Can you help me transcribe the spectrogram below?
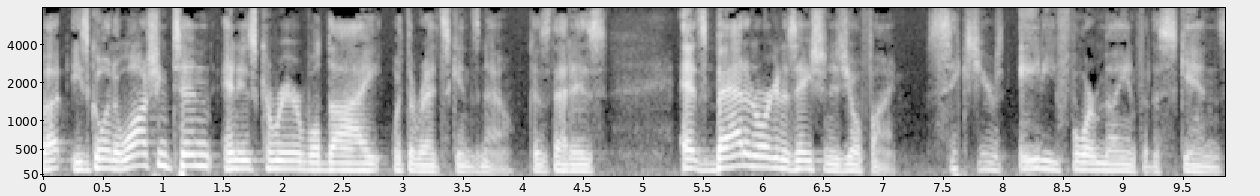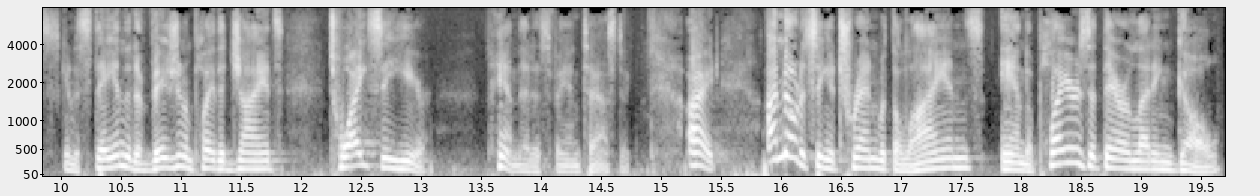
But he's going to Washington, and his career will die with the Redskins now because that is as bad an organization as you'll find. Six years, 84 million for the Skins. He's going to stay in the division and play the Giants twice a year. Man, that is fantastic. All right, I'm noticing a trend with the Lions and the players that they are letting go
